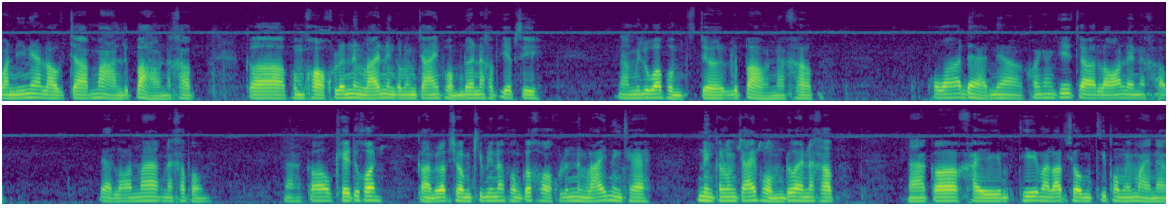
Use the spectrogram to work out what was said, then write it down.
วันนี้เนี่ยเราจะหมานหรือเปล่านะครับ ก็ผมขอคนละหนึ่งไลค์หนึ่งกำลังใจให้ผมด้วยนะครับ PFC นะไม่รู้ว่าผมเจอหรือเปล่านะครับ เพราะว่าแดดเนี่ยค่อนข้างที่จะร้อนเลยนะครับ แดดร้อนมากนะครับผมนะก็โอเคทุกคนก่อนไปรับชมคลิปนี้นะผมก็ขอคนละหนึ่งไลค์หนึ่งแชร์หนึ่งกำลังใจให้ผมด้วยนะครับนะก็ใครที่มารับชมคลิปผมใหม่ๆนะ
